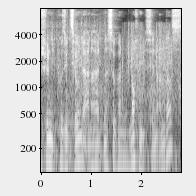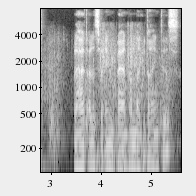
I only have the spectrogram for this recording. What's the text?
Schön, die Position der Einheiten ist sogar noch ein bisschen anders, weil halt alles so eng beieinander gedrängt ist.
